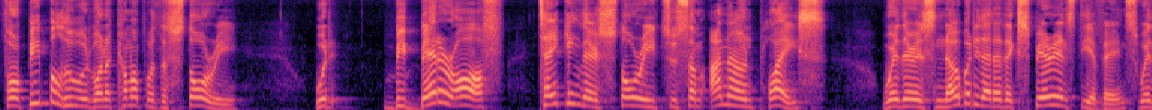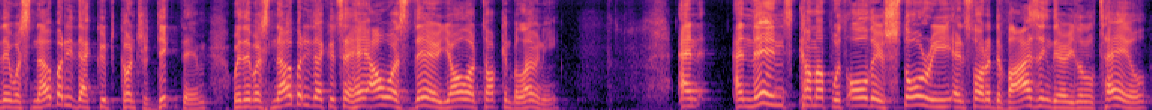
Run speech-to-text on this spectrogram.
For people who would want to come up with a story, would be better off taking their story to some unknown place where there is nobody that had experienced the events, where there was nobody that could contradict them, where there was nobody that could say, hey, I was there, y'all are talking baloney. And, and then come up with all their story and started devising their little tale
